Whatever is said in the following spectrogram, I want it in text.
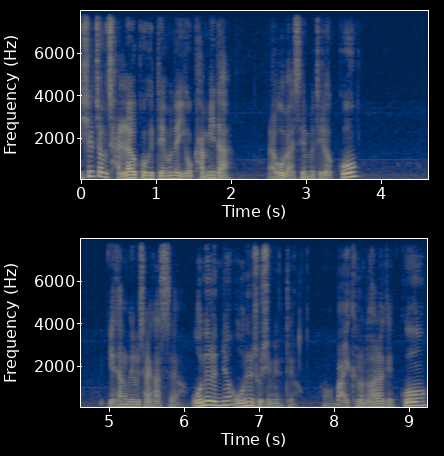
실적 잘 나올 거기 때문에 이거 갑니다. 라고 말씀을 드렸고 예상대로 잘 갔어요. 오늘은요. 오늘 조심해야 돼요. 어, 마이크론도 하락했고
